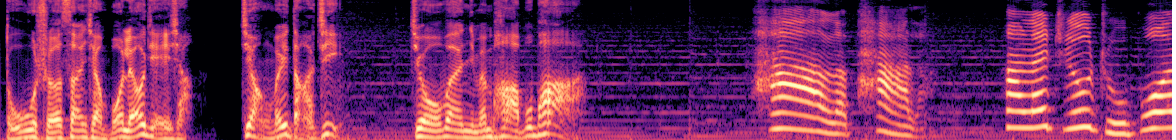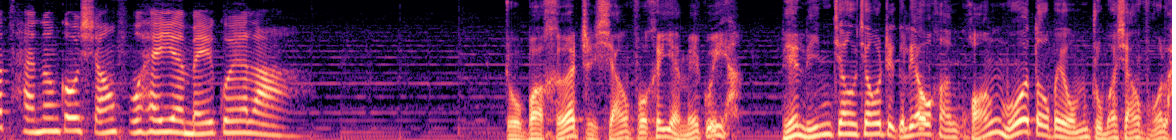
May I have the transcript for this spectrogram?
毒舌三项博了解一下，降维打击，就问你们怕不怕？怕了，怕了，看来只有主播才能够降服黑夜玫瑰啦。主播何止降服黑夜玫瑰呀，连林娇娇这个撩汉狂魔都被我们主播降服了。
